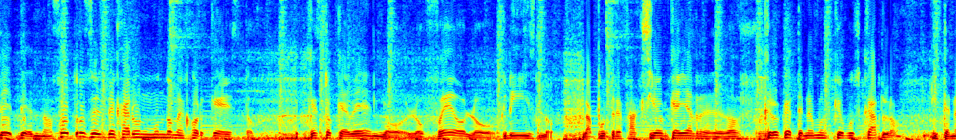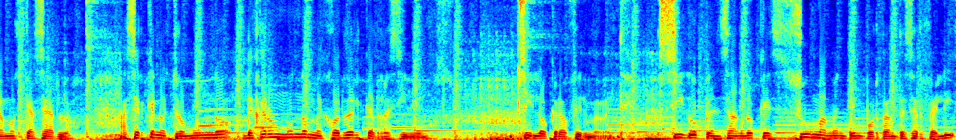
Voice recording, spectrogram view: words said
de, nosotros, es dejar un mundo mejor que esto. Esto que ven, lo, lo feo, lo gris, lo, la putrefacción que hay alrededor. Creo que tenemos que buscarlo y tenemos que hacerlo. Hacer que nuestro mundo, dejar un mundo mejor del que recibimos. Sí lo creo firmemente. Sigo pensando que es sumamente importante ser feliz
